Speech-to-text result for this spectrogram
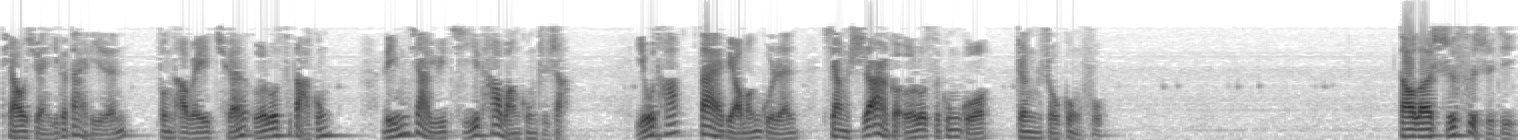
挑选一个代理人，封他为全俄罗斯大公，凌驾于其他王公之上。由他代表蒙古人向十二个俄罗斯公国征收贡赋。到了十四世纪，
